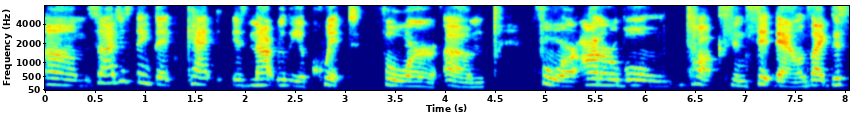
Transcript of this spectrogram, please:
Um, so I just think that Katt is not really equipped for um for honorable talks and sit downs like this.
